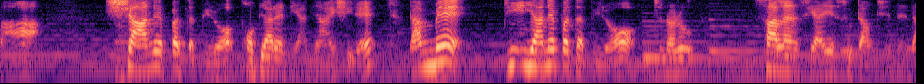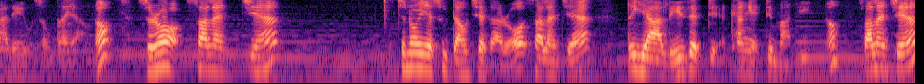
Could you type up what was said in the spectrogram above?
မှာ ရှာနဲ့ပတ်သက်ပြီးတော့ဖော်ပြတဲ့နေရာအများကြီးရှိတယ်ဒါပေမဲ့ဒီအရာနဲ့ပတ်သက်ပြီးတော့ကျွန်တော်တို့ဆာလန်ဆရာရဲ့ဆုတောင်းခြင်းနဲ့ဒါလေးကိုအဆုံးသတ်ရအောင်เนาะဆိုတော့ဆာလန်ကျမ်းကျွန်တော်ရဲ့ဆုတောင်းချက်ကတော့ဆာလန်ကျမ်း141အခန်းငယ်1မှ4เนาะဆာလန်ကျမ်း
